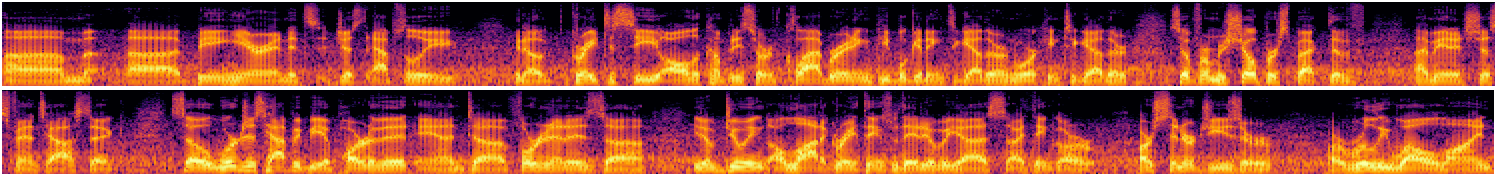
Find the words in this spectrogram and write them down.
um, uh, being here and it's just absolutely you know, great to see all the companies sort of collaborating, people getting together and working together. So from a show perspective, I mean, it's just fantastic. So we're just happy to be a part of it and uh, Fortinet is uh, you know, doing a lot of great things with AWS. I think our, our synergies are are really well aligned.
